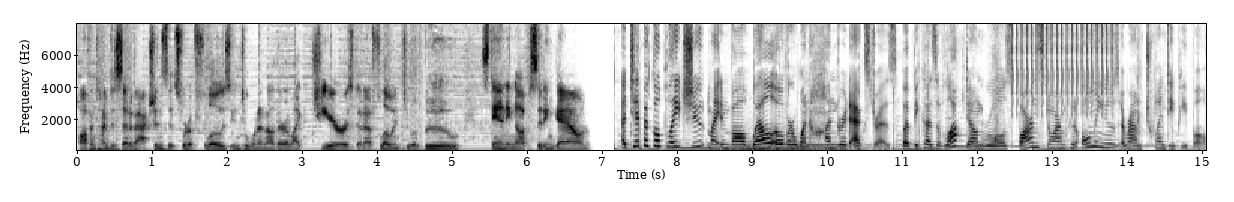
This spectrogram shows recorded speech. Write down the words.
oftentimes a set of actions that sort of flows into one another, like cheer is going to flow into a boo, standing up, sitting down. A typical plate shoot might involve well over 100 extras, but because of lockdown rules, Barnstorm could only use around 20 people,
